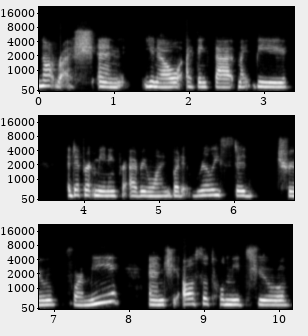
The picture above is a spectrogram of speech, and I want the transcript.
not rush. And, you know, I think that might be a different meaning for everyone, but it really stood true for me. And she also told me to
